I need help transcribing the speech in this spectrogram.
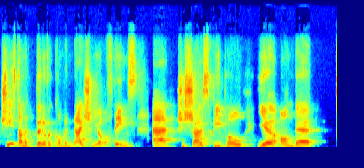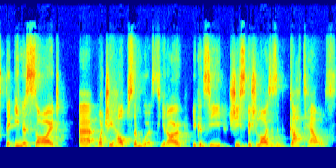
she's done a bit of a combination here of things. Uh, she shows people here on the the inner side uh, what she helps them with. You know, you can see she specializes in gut health,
